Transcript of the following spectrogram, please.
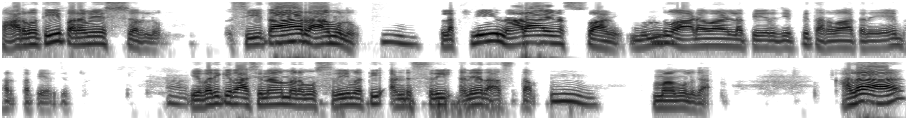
పార్వతీ పరమేశ్వరులు సీతారాములు లక్ష్మీ నారాయణ స్వామి ముందు. ఆడవాళ్ళ పేరు చెప్పి తర్వాతనే భర్త పేరు చెప్తాం. ఎవరికి రాసినా మనము శ్రీమతి అండ్ శ్రీ అనే రాస్తాం. మామూలుగా. అలా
